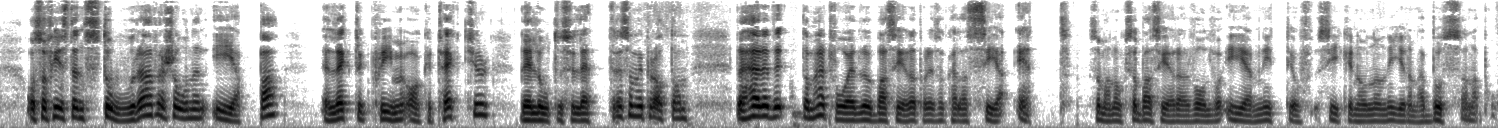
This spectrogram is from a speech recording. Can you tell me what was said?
Och så finns den stora versionen EPA. Electric Premium Architecture. Det är Lotus Elettre som vi pratar om. Det här är det, de här två är baserade på det som kallas CA1 som man också baserar Volvo EM90 och Seeker 009, de här bussarna på.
